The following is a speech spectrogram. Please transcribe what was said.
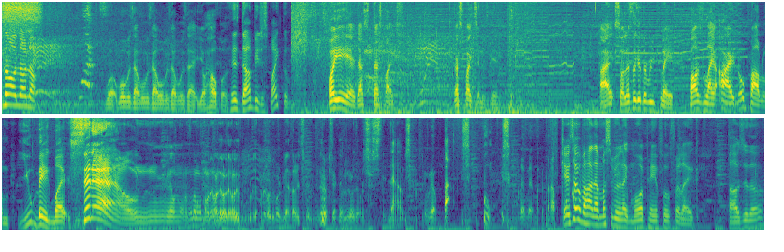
no, no, no. what, what was that? What was that? What was that? What was that? Yo, HelpR. His down just spiked him. Oh, yeah, yeah. That's, that's spikes. That's spikes in this game. All right, so let's look at the replay. Bowser's like, all right, no problem. You big, but sit down. Sit down. Can we talk about how that must have been like more painful for like Bowser though?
